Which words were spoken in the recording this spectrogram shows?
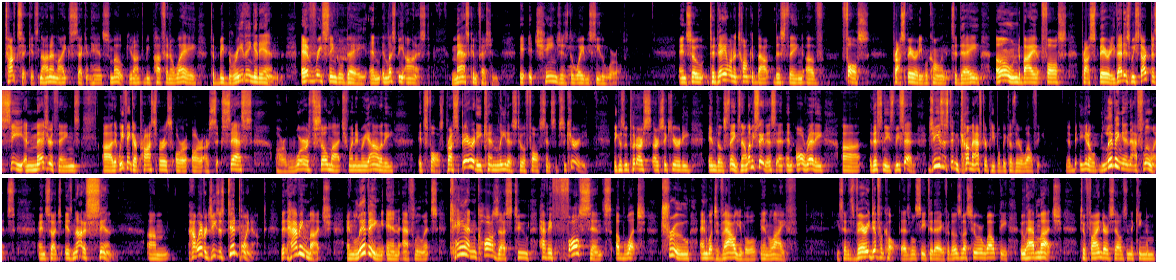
toxic. It's not unlike secondhand smoke. You don't have to be puffing away to be breathing it in every single day. And, and let's be honest mass confession, it, it changes the way we see the world. And so today I want to talk about this thing of false prosperity, we're calling it today, owned by false prosperity. That is, we start to see and measure things uh, that we think are prosperous or, or are success, are worth so much, when in reality, it's false. Prosperity can lead us to a false sense of security because we put our, our security in those things. Now, let me say this, and, and already uh, this needs to be said. Jesus didn't come after people because they were wealthy. You know, living in affluence and such is not a sin. Um, however, Jesus did point out that having much and living in affluence can cause us to have a false sense of what's true and what's valuable in life. He said it's very difficult, as we'll see today, for those of us who are wealthy, who have much, to find ourselves in the kingdom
